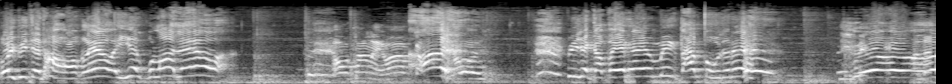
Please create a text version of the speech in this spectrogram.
โอ้ยพี่จะทางออกแล้วไอ้เหี้ยกูรอดแล้ว เอาทางไหนวะกลับเอ้ยเอาเลยพี่จะกลับไปยังไงวิ่งตามตู่จะได้เอาเลยเอาเลย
